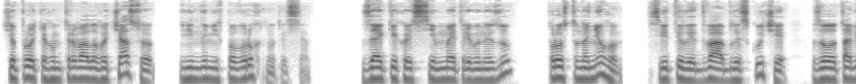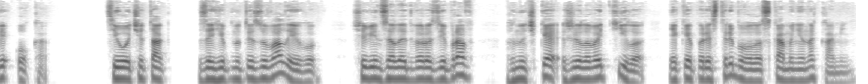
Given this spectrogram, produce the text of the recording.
що протягом тривалого часу він не міг поворухнутися. За якихось сім метрів унизу, просто на нього світили два блискучі золотаві ока. Ці очі так загіпнотизували його, що він заледве розібрав гнучке жилове тіло, яке перестрибувало з каменя на камінь.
